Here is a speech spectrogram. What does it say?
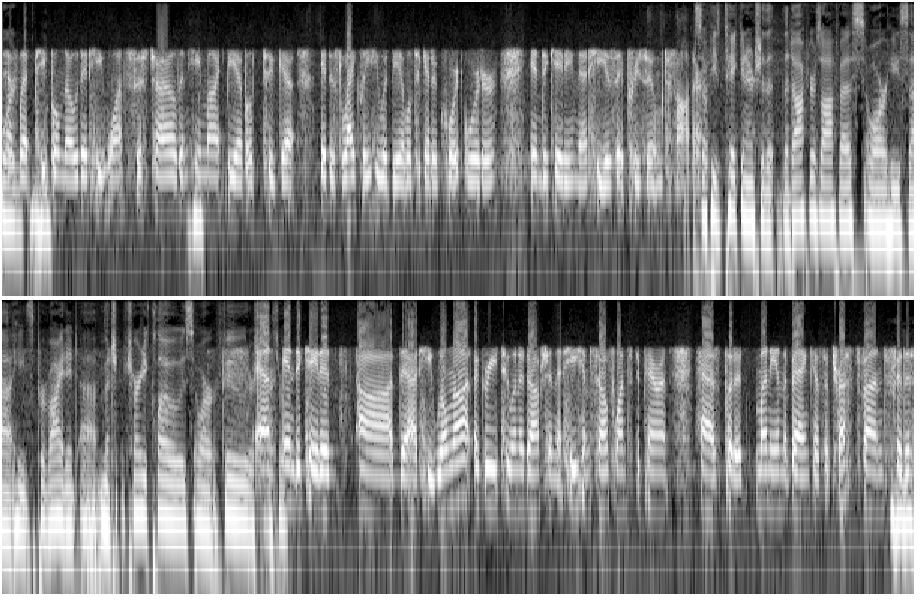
has let Mhm. people know that he wants this child and he might be able to get it is likely he would be able to get a court order indicating that he is a presumed father So if he's taken her to the, the doctor's office, or he's uh, he's provided uh, maternity clothes or food or and shelter. indicated uh, that he will not agree to an adoption, that he himself wants to parent, has put money in the bank as a trust fund for this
